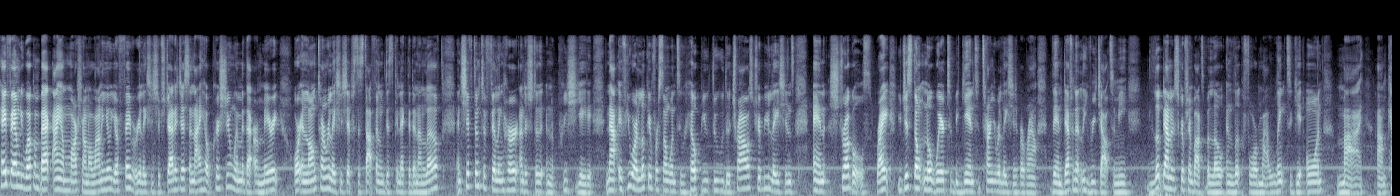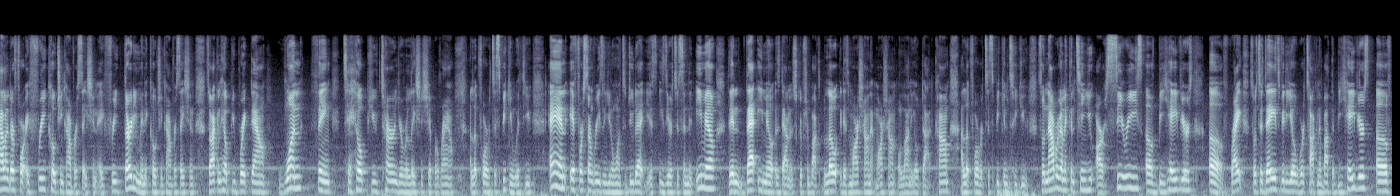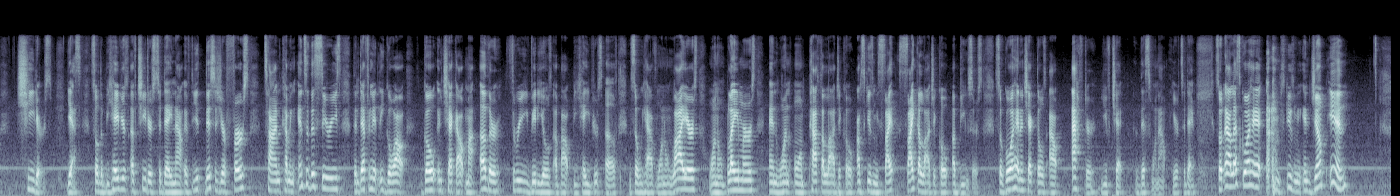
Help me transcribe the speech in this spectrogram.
Hey, family, welcome back. I am Marshawn Olanio, your favorite relationship strategist, and I help Christian women that are married or in long term relationships to stop feeling disconnected and unloved and shift them to feeling heard, understood, and appreciated. Now, if you are looking for someone to help you through the trials, tribulations, and struggles, right? You just don't know where to begin to turn your relationship around, then definitely reach out to me look down in the description box below and look for my link to get on my um, calendar for a free coaching conversation, a free 30 minute coaching conversation. So I can help you break down one thing to help you turn your relationship around. I look forward to speaking with you. And if for some reason you don't want to do that, it's easier to send an email, then that email is down in the description box below. It is marshawn at marshawnolanio.com. I look forward to speaking to you. So now we're going to continue our series of behaviors of, right? So today's video, we're talking about the behaviors of cheaters. Yes, so the behaviors of cheaters today. Now, if you, this is your first time coming into this series, then definitely go out go and check out my other three videos about behaviors of. And so we have one on liars, one on blamers, and one on pathological, um, excuse me, psych psychological abusers. So go ahead and check those out after you've checked this one out here today. So now let's go ahead, excuse me, and jump in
